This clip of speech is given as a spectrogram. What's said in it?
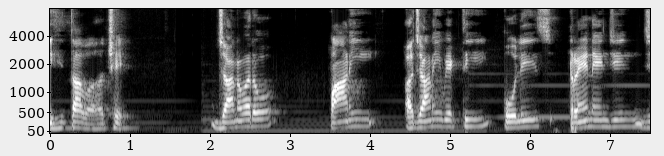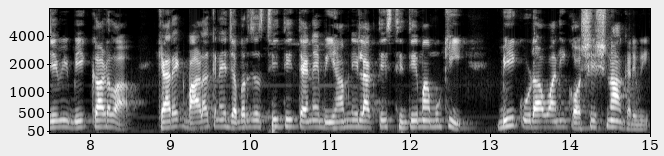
હિતાવહ છે. જાનવરો, પાણી અજાણી વ્યક્તિ, પોલીસ, ટ્રેન એન્જિન જેવી બીક કાઢવા ક્યારેક બાળકને જબરજસ્તીથી તેને બિહામની લાગતી સ્થિતિમાં મૂકી બીક ઉડાવવાની કોશિશ ના કરવી.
